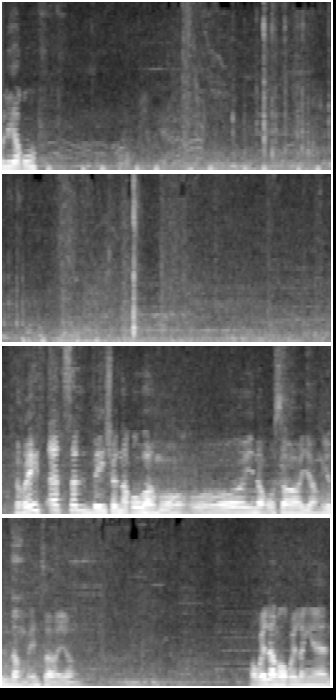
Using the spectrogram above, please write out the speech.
Nahuli ako. Wraith at Salvation nakuha mo? Oy, naku sayang. Yun lang, men, sayang. Okay lang, okay lang yan.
